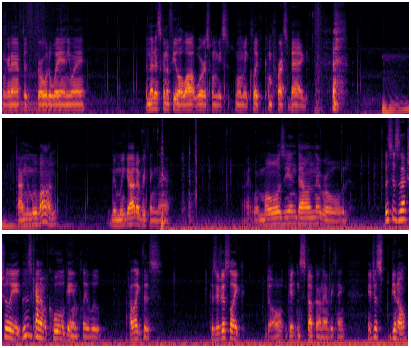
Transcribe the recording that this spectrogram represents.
we're gonna have to throw it away anyway. And then it's gonna feel a lot worse when we when we click compress bag. Time to move on. I mean, we got everything there. Alright, we're moseying down the road. This is actually, this is kind of a cool gameplay loop. I like this. Because you're just like, oh, getting stuck on everything. You're just, you know,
